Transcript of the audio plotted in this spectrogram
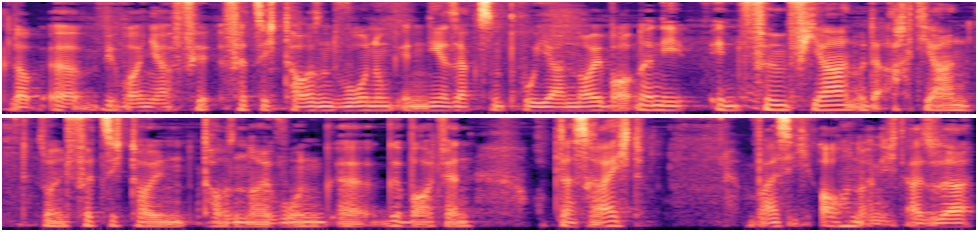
ich glaube, äh, wir wollen ja 40.000 Wohnungen in Niedersachsen pro Jahr neu bauen. Nee, in fünf Jahren oder acht Jahren sollen 40.000 neue Wohnungen äh, gebaut werden. Ob das reicht, weiß ich auch noch nicht. Also da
